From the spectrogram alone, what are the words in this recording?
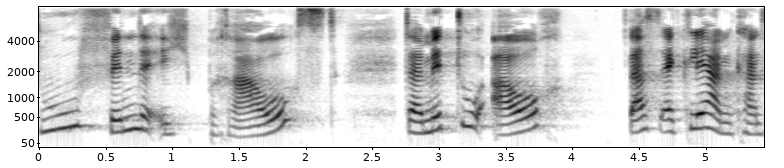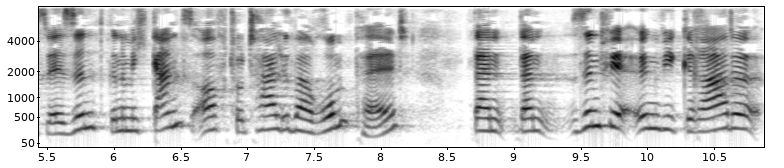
du, finde ich, brauchst, damit du auch das erklären kannst. Wir sind nämlich ganz oft total überrumpelt dann, dann sind wir irgendwie gerade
